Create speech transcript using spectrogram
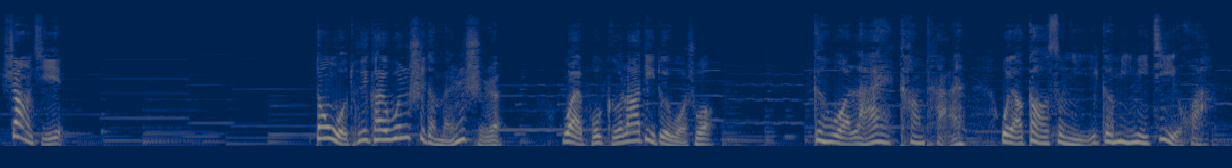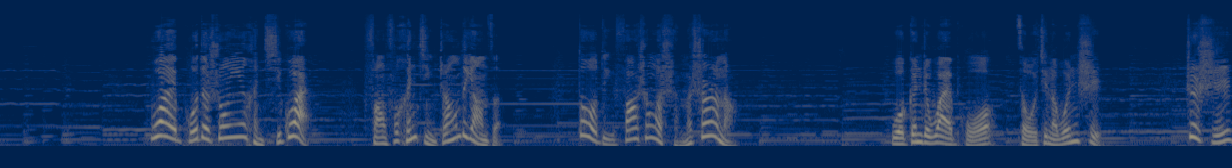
上集。当我推开温室的门时，外婆格拉蒂对我说：“跟我来，康坦，我要告诉你一个秘密计划。”外婆的声音很奇怪，仿佛很紧张的样子。到底发生了什么事儿呢？我跟着外婆走进了温室，这时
